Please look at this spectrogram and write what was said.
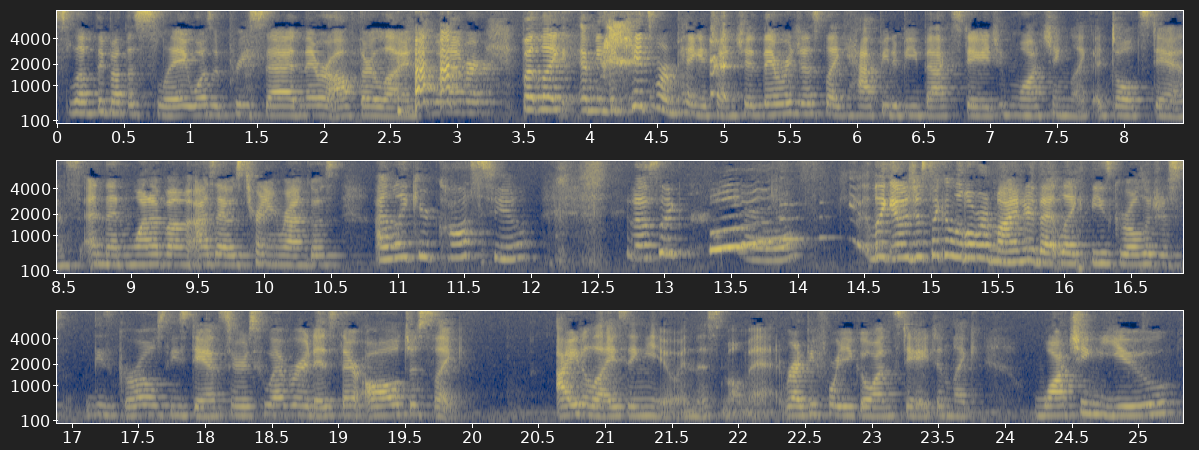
something about the sleigh wasn't preset and they were off their lines, whatever. But like, I mean, the kids weren't paying attention. They were just like happy to be backstage and watching like adults dance. And then one of them, as I was turning around, goes, "I like your costume," and I was like, "Oh." so. Like it was just like a little reminder that like these girls are just these girls, these dancers, whoever it is, they're all just like idolizing you in this moment right before you go on stage and like watching you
